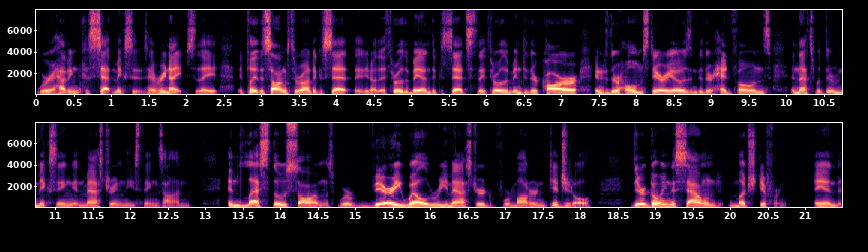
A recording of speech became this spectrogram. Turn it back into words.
were having cassette mixes every night. So they they play the songs through onto cassette they, you know they throw the band the cassettes they throw them into their car into their home stereos into their headphones and that's what they're mixing and mastering these things on. Unless those songs were very well remastered for modern digital they're going to sound much different and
